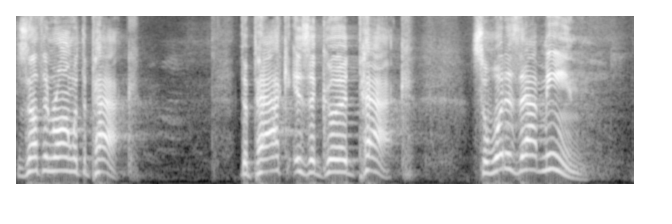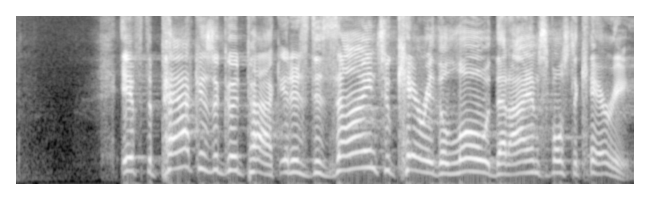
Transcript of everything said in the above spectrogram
There's nothing wrong with the pack. The pack is a good pack. So, what does that mean? If the pack is a good pack, it is designed to carry the load that I am supposed to carry.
